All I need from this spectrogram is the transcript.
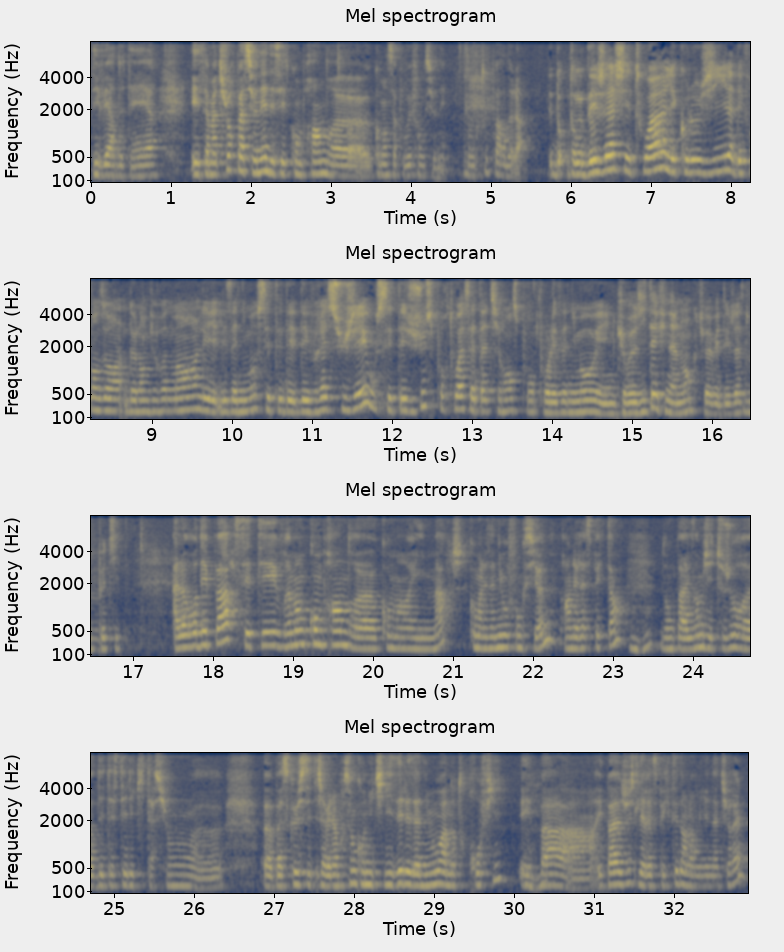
des vers de terre. Et ça m'a toujours passionné d'essayer de comprendre euh, comment ça pouvait fonctionner. Donc tout part de là. Donc, déjà chez toi, l'écologie, la défense de l'environnement, les, animaux, c'était des, vrais sujets ou c'était juste pour toi cette attirance pour, pour, les animaux et une curiosité finalement que tu avais déjà toute mm. petite? Alors au départ, c'était vraiment comprendre euh, comment ils marchent, comment les animaux fonctionnent en les respectant. Mm-hmm. Donc par exemple, j'ai toujours euh, détesté l'équitation euh, parce que j'avais l'impression qu'on utilisait les animaux à notre profit et, mm-hmm. pas, et pas juste les respecter dans leur milieu naturel.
